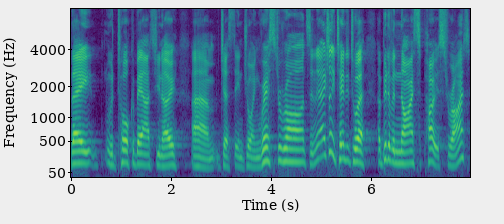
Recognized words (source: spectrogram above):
They would talk about, you know, um, just enjoying restaurants, and it actually turned into a, a bit of a nice post, right?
